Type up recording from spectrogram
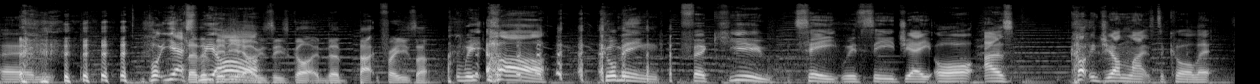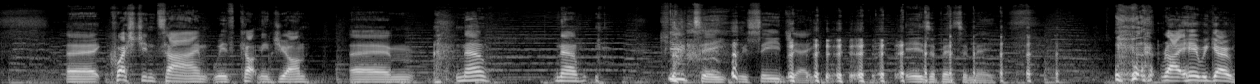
Um, but yes, They're the we are videos he's got in the back freezer. we are coming for QT with CJ, or as Cockney John likes to call it, uh, question time with Cockney John. Um, no, no. QT with CJ is a bit of me. right, here we go.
